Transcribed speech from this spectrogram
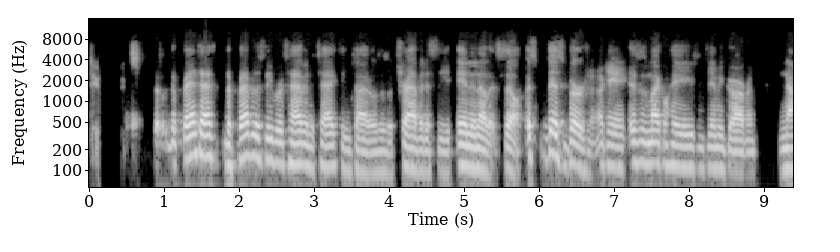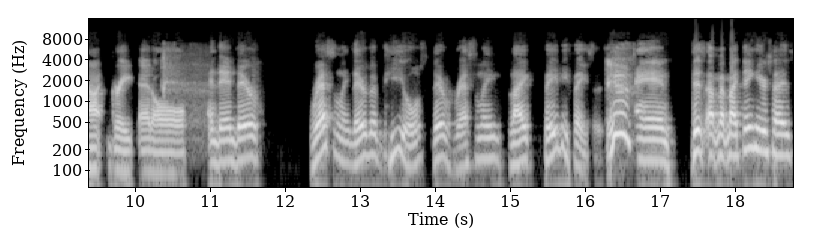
Dude. The, the fantastic, the Fabulous Freebirds having the tag team titles is a travesty in and of itself. It's this version. Okay. This is Michael Hayes and Jimmy Garvin. Not great at all. And then they're wrestling. They're the heels. They're wrestling like baby faces. Yeah. And this, uh, my, my thing here says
